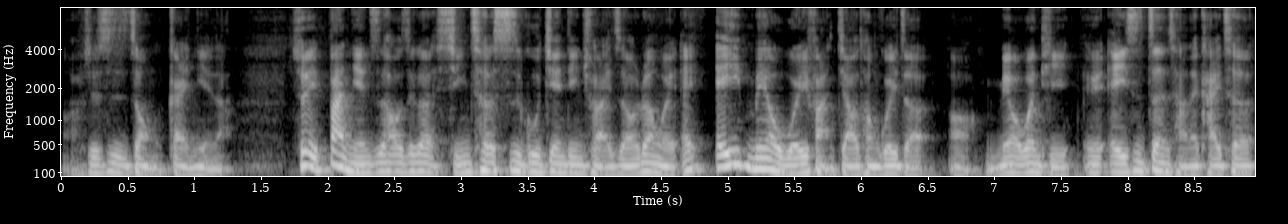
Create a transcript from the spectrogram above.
啊，就是这种概念啊。所以半年之后，这个行车事故鉴定出来之后，认为哎 A 没有违反交通规则哦，没有问题，因为 A 是正常的开车，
